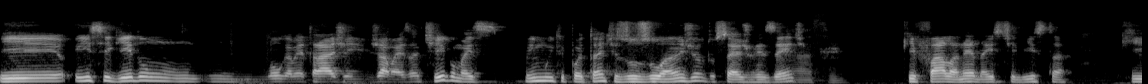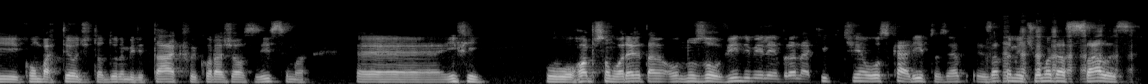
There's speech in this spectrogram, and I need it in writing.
E, e em seguida um, um longa-metragem já mais antigo, mas bem muito importante, Zuzu Anjo, do Sérgio Rezende, ah, que fala né, da estilista que combateu a ditadura militar, que foi corajosíssima. É, enfim, o Robson Morelli está nos ouvindo e me lembrando aqui que tinha o Oscaritos, é exatamente uma das salas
